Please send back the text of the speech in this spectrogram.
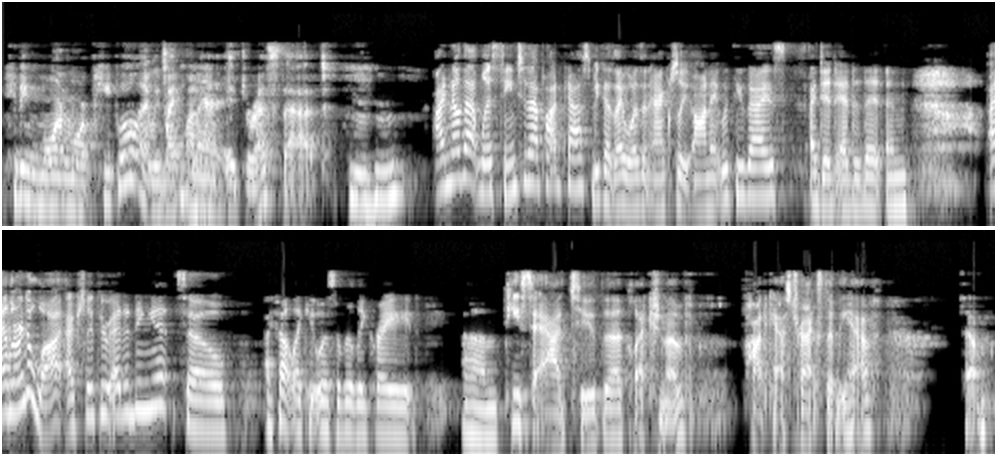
hitting more and more people and we might want Yes. to address that Mm-hmm. I know that listening to that podcast because I wasn't actually on it with you guys. I did edit it and I learned a lot actually through editing it. So I felt like it was a really great um, piece to add to the collection of podcast tracks that we have. So, um,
